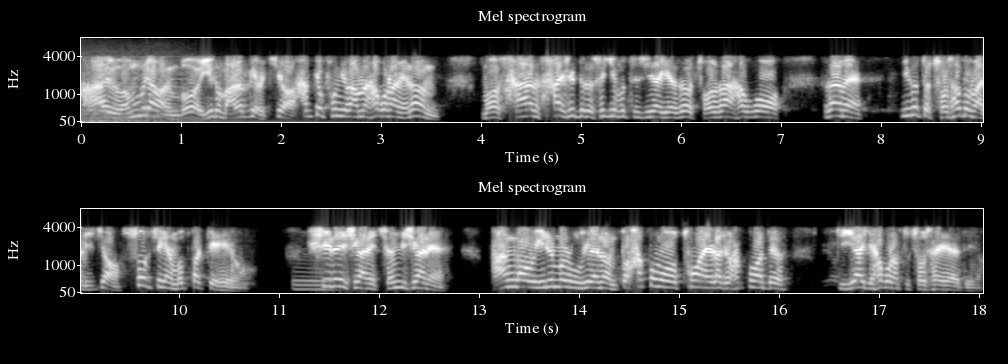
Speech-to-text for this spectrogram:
아유 업무량은 뭐 이루 말할 게 없지요. 학교 폭력하면 하고 나면은 뭐 사, 사실대로 쓰기부터 시작해서 조사하고 그다음에 이것도 조사도 말이죠. 수업 중에는 못 받게 해요. 쉬는 시간에 점심시간에 방과 후 일몰 후에는 또 학부모 통화해가지고 학부모한테 이야기하고 나서 또 조사해야 돼요.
